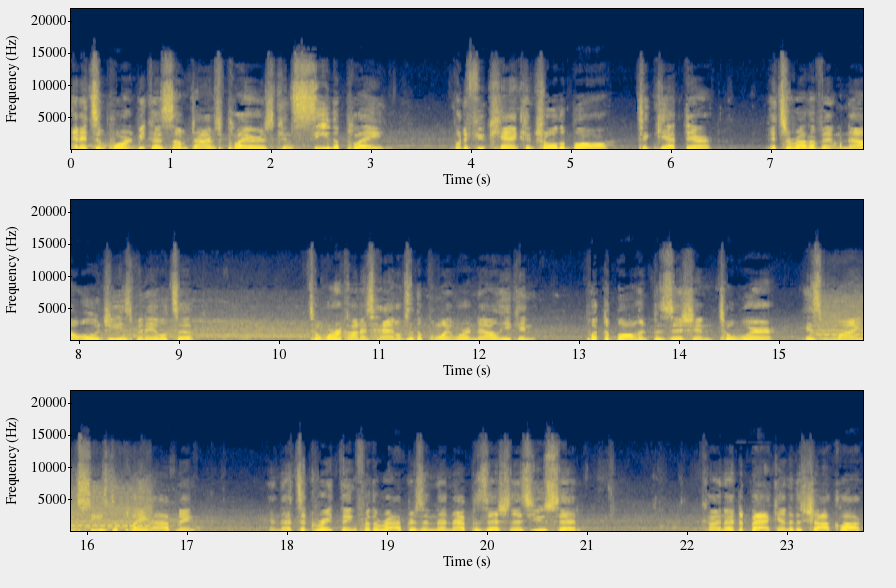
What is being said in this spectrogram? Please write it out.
And it's important because sometimes players can see the play, but if you can't control the ball to get there, it's irrelevant. Now OG has been able to to work on his handle to the point where now he can put the ball in position to where his mind sees the play happening. And that's a great thing for the Raptors. And then that possession, as you said, kind of at the back end of the shot clock,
